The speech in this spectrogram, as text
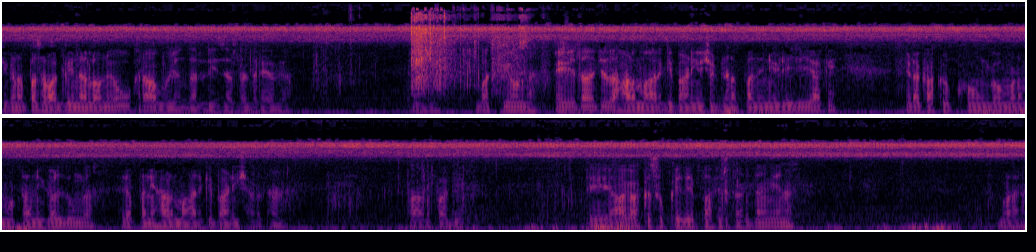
ਜਿਕਣ ਆਪਾਂ ਸਵਾਗੇ ਨਾਲ ਲਾਉਨੇ ਉਹ ਖਰਾਬ ਹੋ ਜਾਂਦਾ ਲੇਜ਼ਰ ਦਾ ਕਰਿਆ ਪਿਆ। ਬਾਕੀ ਹੁਣ ਇਹ ਤਾਂ ਜਦੋਂ ਹਲ ਮਾਰ ਕੇ ਪਾਣੀ ਉਹ ਛੱਡਣਾ ਆਪਾਂ ਨੇ ਨੇੜੇ 'ਚ ਜਾ ਕੇ, ਜਿਹੜਾ ਕੱਖ ਖੋਊਗਾ ਉਹ ਮਾੜਾ ਮੋਟਾ ਨਿਕਲ ਦੂੰਗਾ ਫਿਰ ਆਪਾਂ ਨੇ ਹਲ ਮਾਰ ਕੇ ਪਾਣੀ ਛੱਡ ਦੇਣਾ। ਪਾੜ ਪਾ ਕੇ। ਤੇ ਆਹ ਕੱਖ ਸੁੱਕੇ ਦੇ ਆਪਾਂ ਫਿਰ ਕੱਢ ਦਾਂਗੇ ਇਹਨੂੰ। ਬਾਹਰ।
